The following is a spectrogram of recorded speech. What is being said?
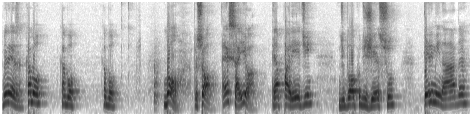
Beleza, acabou, acabou, acabou. Bom, pessoal, essa aí ó, é a parede de bloco de gesso terminada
